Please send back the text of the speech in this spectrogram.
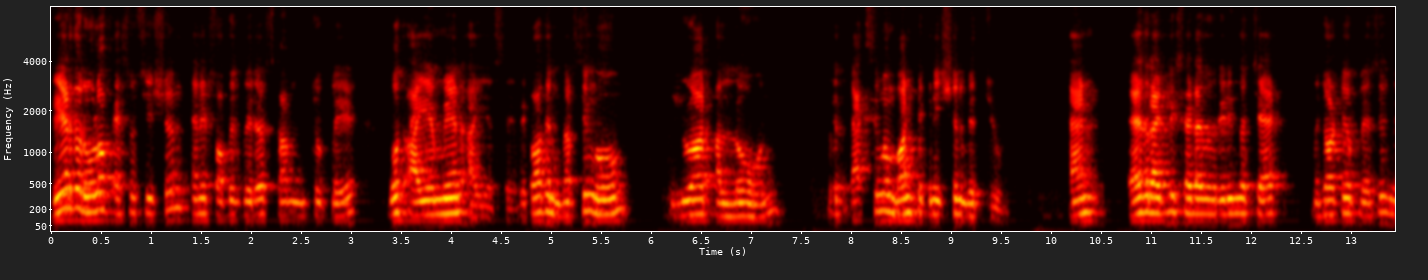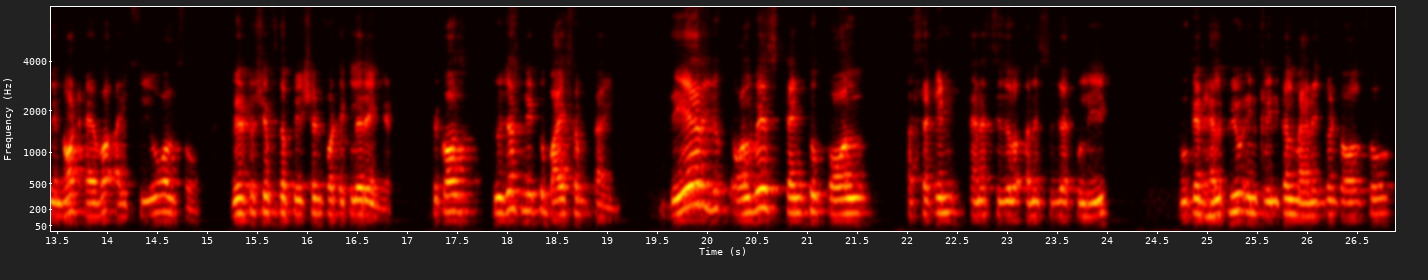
where the role of association and its office bearers come to play, both IMA and ISA. Because in nursing home, you are alone with maximum one technician with you. And as rightly said, I was reading the chat, majority of places may not have a ICU also, where to shift the patient for declaring it. Because you just need to buy some time. There, you always tend to call a second anesthesia, anesthesia colleague who can help you in clinical management also,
